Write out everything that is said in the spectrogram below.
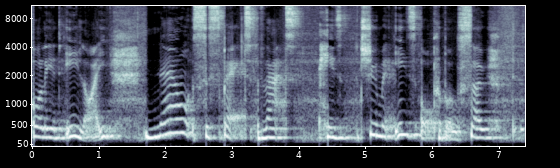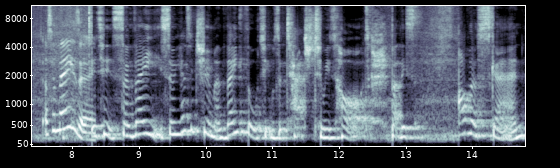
Ollie, and Eli now suspect that his tumour is operable. So that's amazing. It is. So they so he has a tumour. and They thought it was attached to his heart, but this other scan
